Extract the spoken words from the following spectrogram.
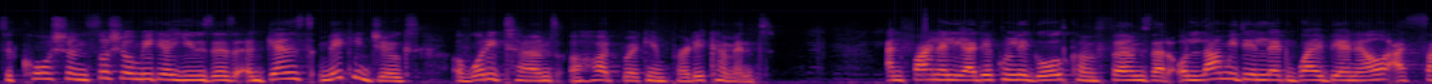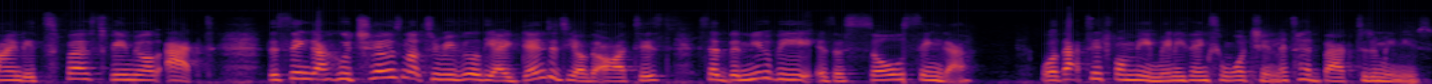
to caution social media users against making jokes of what he terms a heartbreaking predicament. And finally, Adekunle Gold confirms that Olamide-led YBNL has signed its first female act. The singer, who chose not to reveal the identity of the artist, said the newbie is a soul singer. Well, that's it from me. Many thanks for watching. Let's head back to the main news.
